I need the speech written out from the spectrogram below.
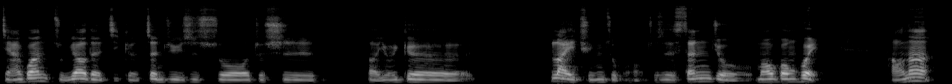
检察官主要的几个证据是说，就是呃有一个赖群组哦，就是三九猫公会。好，那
